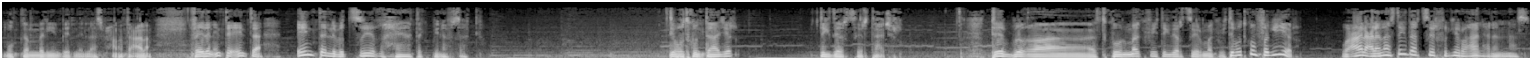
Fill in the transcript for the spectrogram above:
مكملين بإذن الله سبحانه وتعالى. فإذا أنت أنت أنت اللي بتصيغ حياتك بنفسك. تبغى تكون تاجر؟ تقدر تصير تاجر. تبغى تكون مكفي تقدر تصير مكفي تبغى تكون فقير وعال على الناس تقدر تصير فقير وعال على الناس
